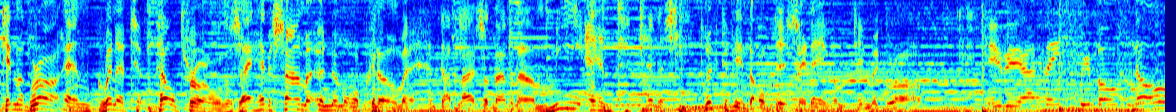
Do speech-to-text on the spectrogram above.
Tim McGraw en Gwyneth Paltrow, zij hebben samen een nummer opgenomen. Dat luistert naar de naam Me and Tennessee, terug te vinden op de cd van Tim McGraw. Maybe I think we both know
